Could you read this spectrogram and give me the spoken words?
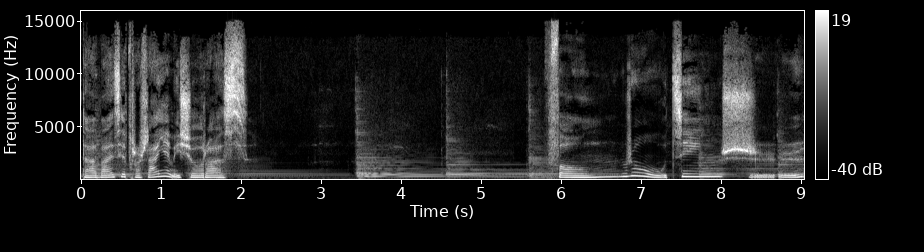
Давайте прочитаем еще раз。逢入京时。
